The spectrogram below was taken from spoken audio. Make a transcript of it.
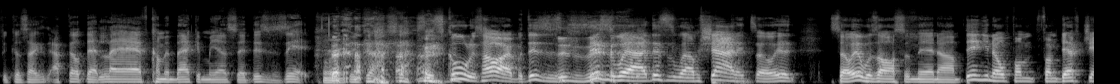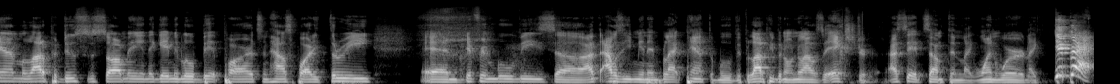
because I, I felt that laugh coming back at me. I said this is it Right. because said, school is hard, but this is This this is is, where I this is where I'm shining. So it so it was awesome, man. Um, then you know from from Def Jam, a lot of producers saw me and they gave me little bit parts in House Party Three and different movies. Uh, I, I was even in Black Panther movie, a lot of people don't know I was an extra. I said something like one word, like "get back,"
